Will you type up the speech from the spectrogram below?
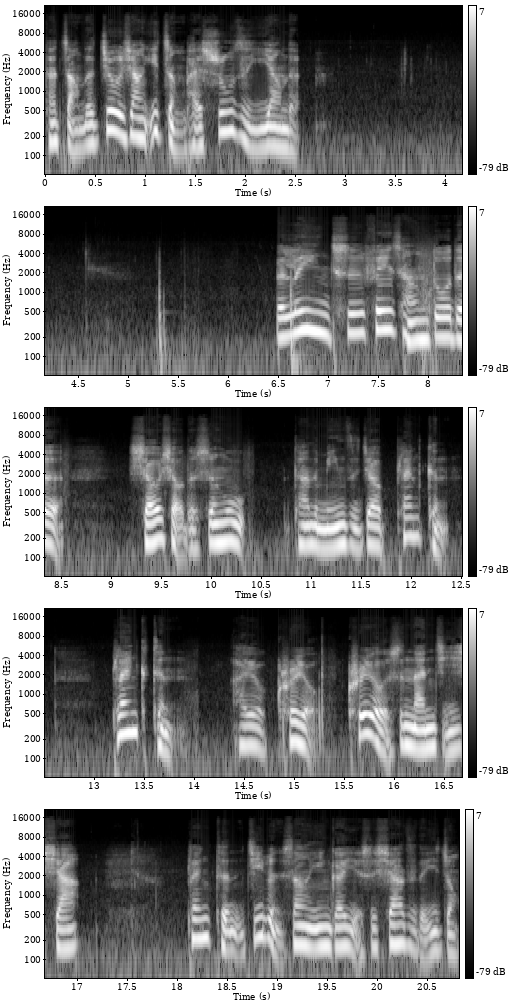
它长得就像一整排梳子一样的。Baleen 吃非常多的小小的生物，它的名字叫 plankton、plankton，还有 krill，krill 是南极虾，plankton 基本上应该也是虾子的一种。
